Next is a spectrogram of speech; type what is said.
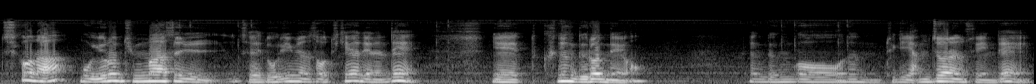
치거나 뭐 이런 뒷맛을 이제 노리면서 어떻게 해야 되는데 예, 그냥 늘었네요. 그냥 는 거는 되게 얌전한 수인데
